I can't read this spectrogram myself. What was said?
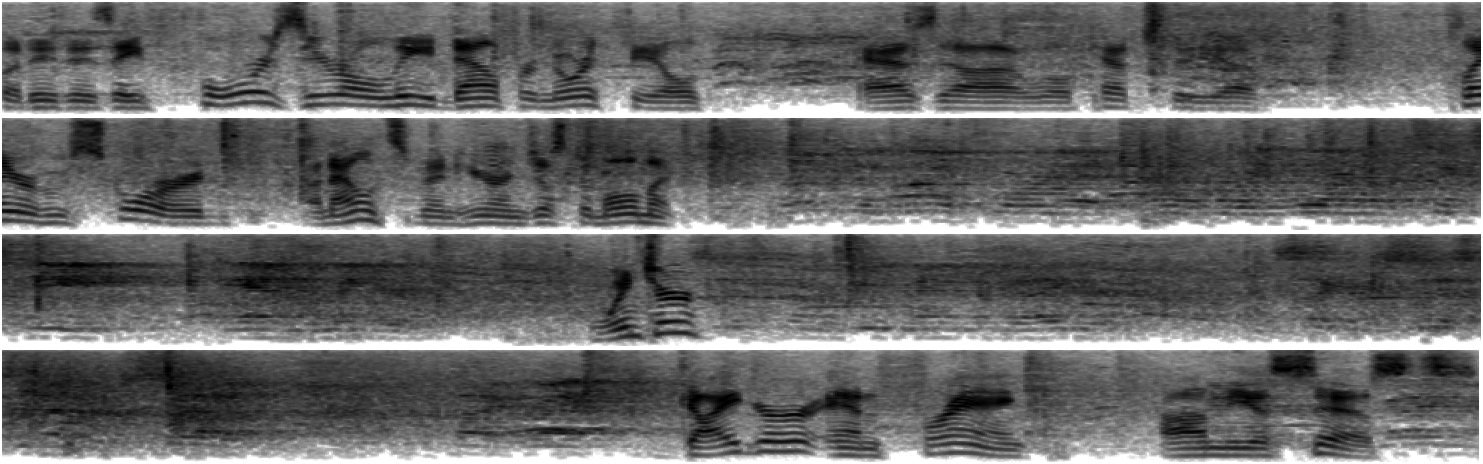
but it is a 4 0 lead now for Northfield as uh, we'll catch the uh, player who scored announcement here in just a moment. Winter? Geiger and Frank on the assists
